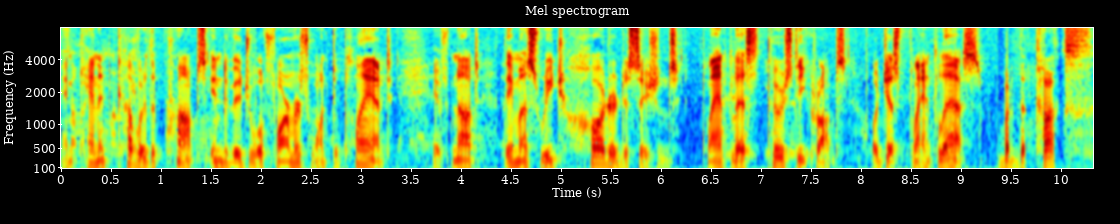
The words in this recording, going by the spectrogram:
And can it cover the crops individual farmers want to plant? If not, they must reach harder decisions plant less thirsty crops or just plant less. But the crux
